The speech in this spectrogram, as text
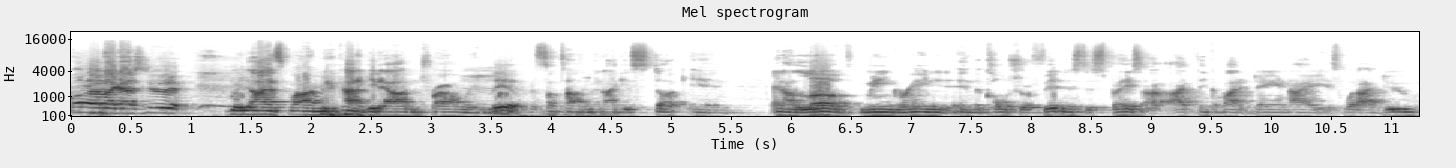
fun like I should. But y'all inspire me to kind of get out and travel and live. Because sometimes, man, I get stuck in. And I love Mean Green and, and the culture of fitness, this space. I, I think about it day and night. It's what I do.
